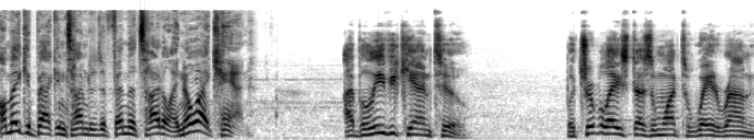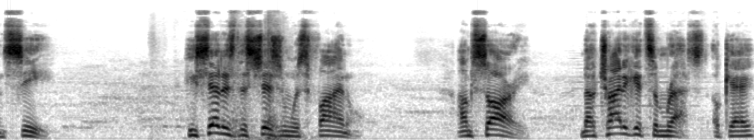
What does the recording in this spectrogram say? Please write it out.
I'll make it back in time to defend the title. I know I can. I believe you can too. But Triple H doesn't want to wait around and see. He said his decision was final. I'm sorry. Now try to get some rest, okay?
